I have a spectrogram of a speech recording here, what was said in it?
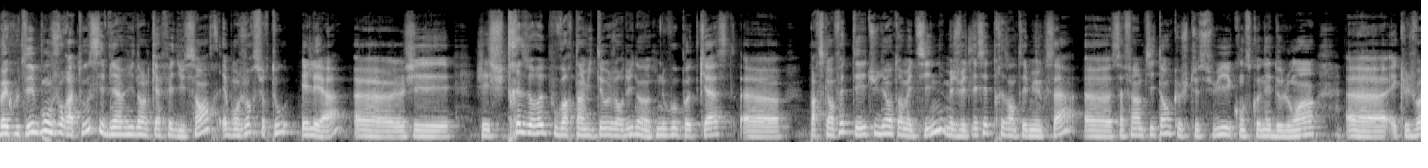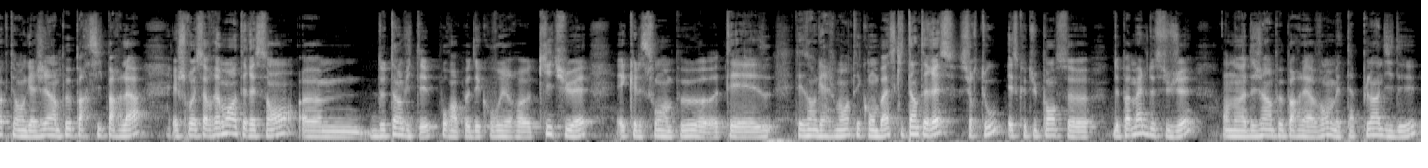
Bah écoutez, bonjour à tous et bienvenue dans le Café du Centre et bonjour surtout Eléa. Euh, je suis très heureux de pouvoir t'inviter aujourd'hui dans notre nouveau podcast euh, parce qu'en fait t'es étudiante en médecine, mais je vais te laisser te présenter mieux que ça. Euh, ça fait un petit temps que je te suis et qu'on se connaît de loin euh, et que je vois que t'es engagé un peu par-ci par-là et je trouvais ça vraiment intéressant euh, de t'inviter pour un peu découvrir euh, qui tu es et quels sont un peu euh, tes, tes engagements, tes combats, ce qui t'intéresse surtout et ce que tu penses euh, de pas mal de sujets. On en a déjà un peu parlé avant, mais t'as plein d'idées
